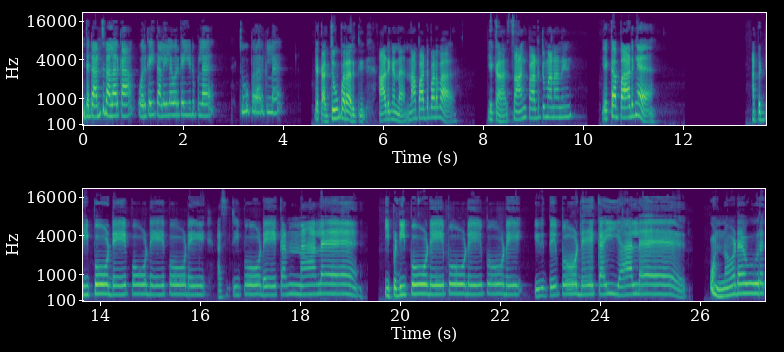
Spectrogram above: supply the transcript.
இந்த டான்ஸ் நல்லா இருக்கா? ஒரு கை தலையில ஒரு கை இடுப்புல. சூப்பரா இருக்குல்ல. ஏக்கா சூப்பரா இருக்கு. ஆடுங்கண்ணே. நான் பாட்டு பாடவா? ஏக்கா சாங் பாடட்டுமா நானு? ஏக்கா பாடுங்க. அப்படி போடே போடே போடே. அசி போடே கண்ணால. இப்படி போடே போடே போடே. இழுத்து போடே கையால. உன்னோட ஊரை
